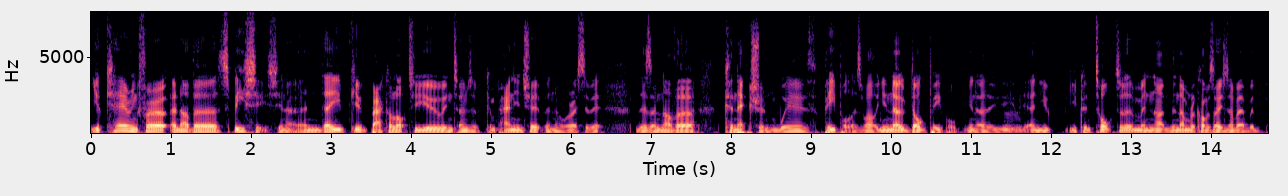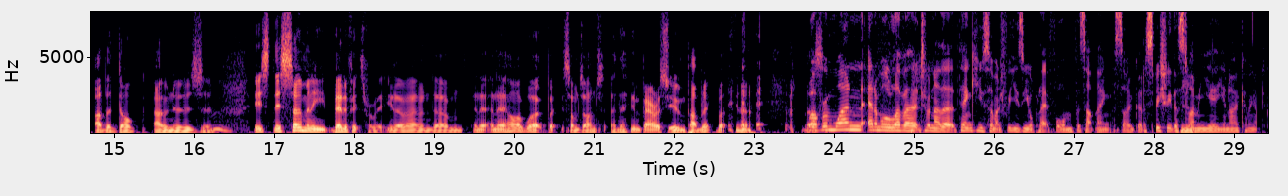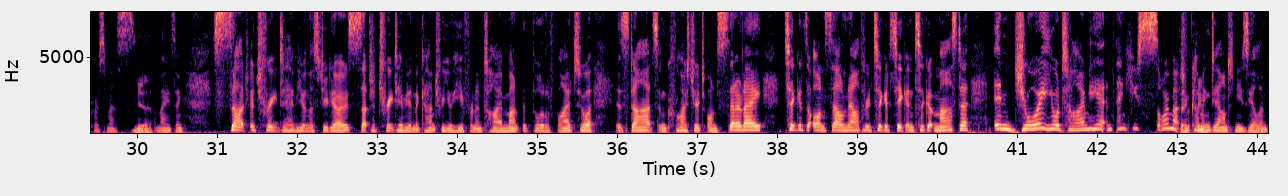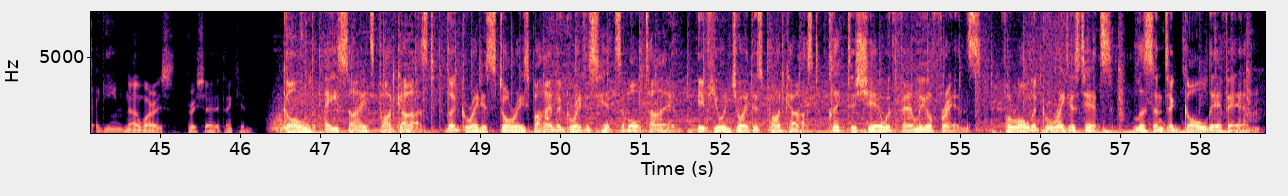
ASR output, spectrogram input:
You're caring for another species, you know, and they give back a lot to you in terms of companionship and all the rest of it. There's another connection with people as well. You know, dog people, you know, you- and you you can talk to them. And uh, the number of conversations I've had with other dog owners, and it's there's so many benefits from it, you know, and um and, and they're hard work, but sometimes and they embarrass you in public, but you know, Well, from one animal lover to another, thank you so much for using your platform for something so good, especially this time of year, you know, coming up to Christmas. Yeah. Amazing. Such a treat to have you in the studio. Such a treat to have you in the country. You're here for an entire month. The Thoughtifier tour. It starts in Christchurch on Saturday. Tickets are on sale now through Ticketek and Ticketmaster. Enjoy your time here and thank you so much Thank for coming you. down to New Zealand again. no worries. Appreciate it. Thank you. Gold A Sides Podcast, the greatest stories behind the greatest hits of all time. If you enjoyed this podcast, click to share with family or friends. For all the greatest hits, listen to Gold FM.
